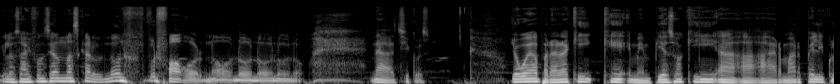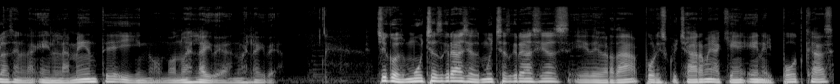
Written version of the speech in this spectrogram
los iPhones sean más caros? No, no, por favor, no, no, no, no, no. Nada, chicos. Yo voy a parar aquí, que me empiezo aquí a, armar películas en la, en la, mente y no, no, no es la idea, no es la idea. Chicos, muchas gracias, muchas gracias eh, de verdad por escucharme aquí en el podcast.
